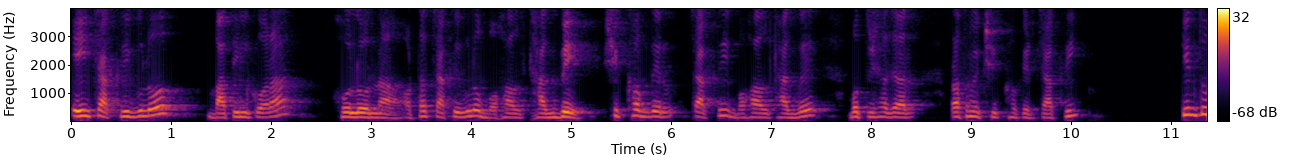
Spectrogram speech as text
এই চাকরিগুলো বাতিল করা হলো না। অর্থাৎ চাকরিগুলো বহাল থাকবে। শিক্ষকদের চাকরি বহাল থাকবে। বত্রিশ হাজার প্রাথমিক শিক্ষকের চাকরি। কিন্তু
